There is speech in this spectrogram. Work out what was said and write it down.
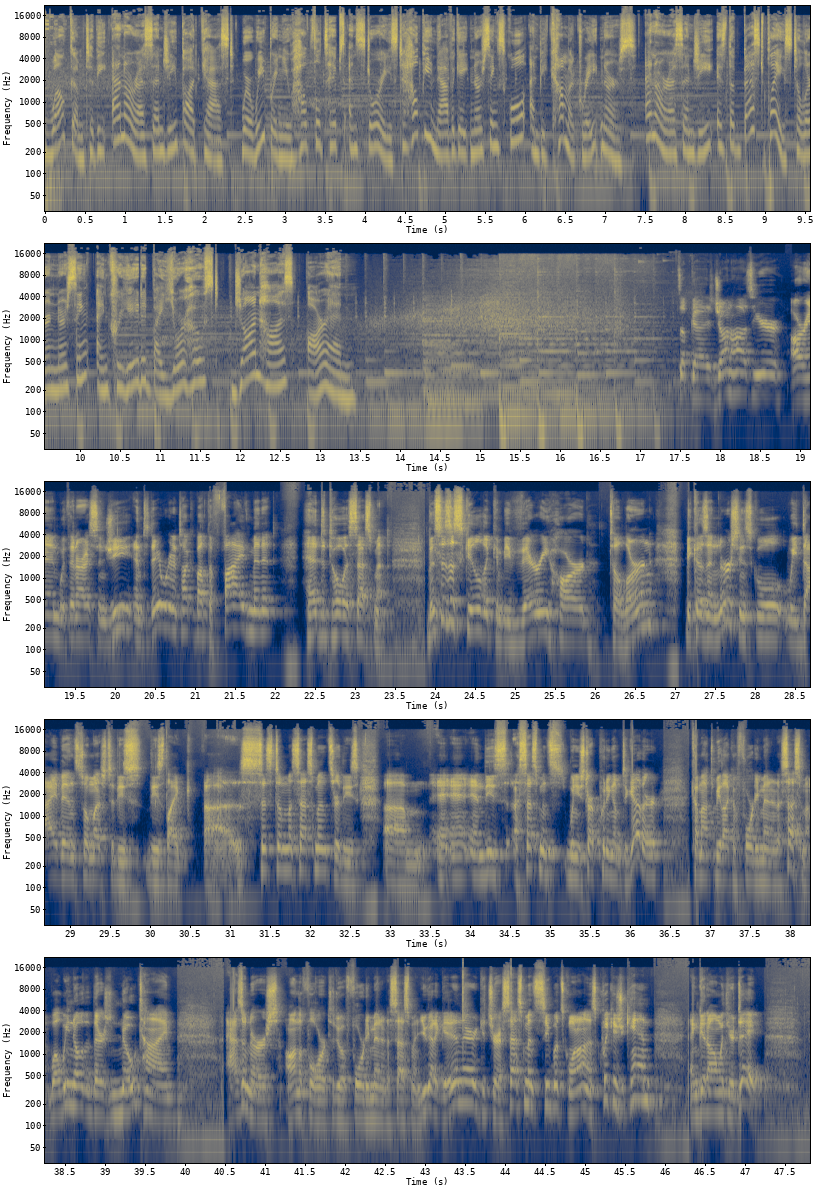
Welcome to the NRSNG podcast, where we bring you helpful tips and stories to help you navigate nursing school and become a great nurse. NRSNG is the best place to learn nursing and created by your host, Jon Haws, RN. Up, guys? Jon Haws here, RN with NRSNG, and today we're going to talk about the five minute head to toe assessment. This is a skill that can be very hard to learn because in nursing school we dive in so much to these these like uh, system assessments or these um, and, and these assessments when you start putting them together come out to be like a 40 minute assessment. Well, we know that there's no time as a nurse on the floor to do a 40 minute assessment. You got to get in there, get your assessments, see what's going on as quick as you can, and get on with your day.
